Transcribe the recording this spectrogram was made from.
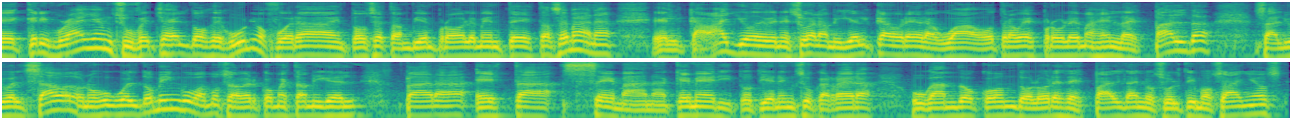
Eh, Chris Bryan, su fecha es el 2 de junio, fuera entonces también probablemente esta semana. El caballo de Venezuela, Miguel Cabrera, wow, otra vez problemas en la espalda. Salió el sábado, no jugó el domingo. Vamos a ver cómo está Miguel para esta semana. Qué mérito tiene en su carrera jugando con dolores de espalda en los últimos años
